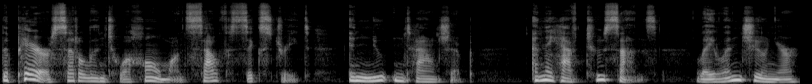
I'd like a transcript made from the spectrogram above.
The pair settle into a home on South 6th Street in Newton Township, and they have two sons, Leiland Jr.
